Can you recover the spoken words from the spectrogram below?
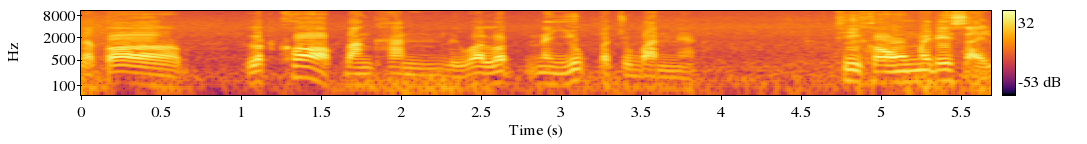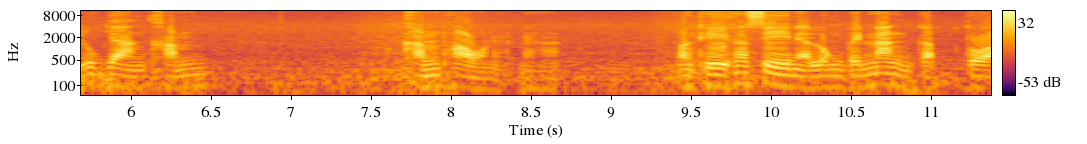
แล้วก็รถคอกบางคัน หรือว่ารถในยุคปัจจุบันเนี่ย ที่เขาไม่ได้ใส่ลูกยางค้ำค้ำเผาเนี่ยนะฮะบางทีคัสซีเนี่ยลงไปนั่งกับตัว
